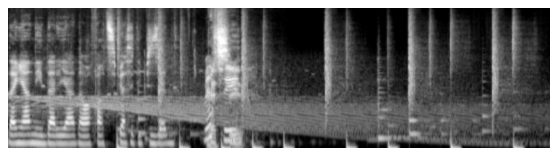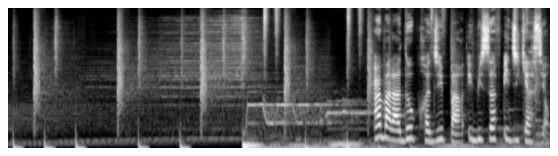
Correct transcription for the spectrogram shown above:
Diane et Dalia d'avoir participé à cet épisode. Merci. Un balado produit par Ubisoft Éducation.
